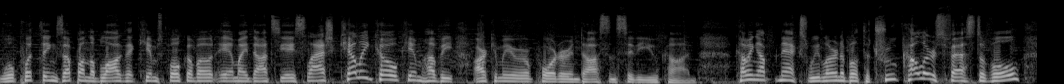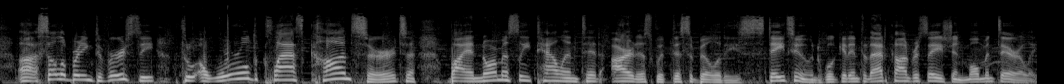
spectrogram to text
We'll put things up on the blog that Kim spoke about, ami.ca slash Kelly Co. Kim Hovey, our community reporter in Dawson City, Yukon. Coming up next, we learn about the True Colors Festival, uh, celebrating diversity through a world class concert by enormously talented artists with disabilities. Stay tuned. We'll get into that conversation momentarily.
